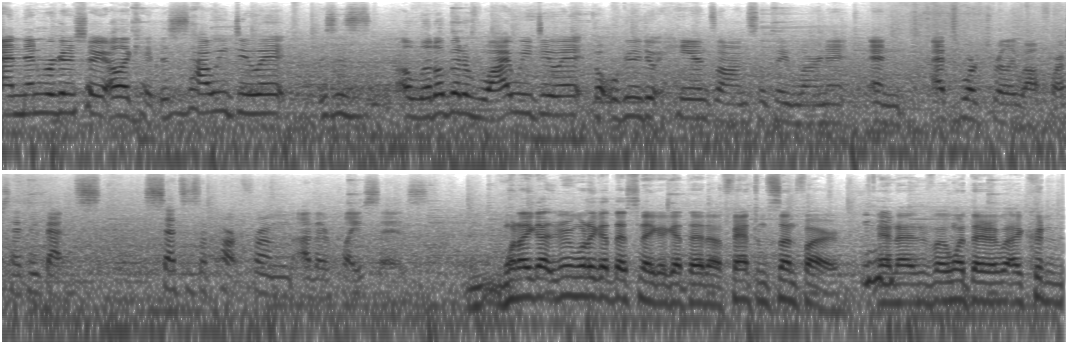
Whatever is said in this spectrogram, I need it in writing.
and then we're gonna show you, oh, okay, this is how we do it. This is a little bit of why we do it, but we're gonna do it hands-on so they learn it. And that's worked really well for us. I think that sets us apart from other places. When I got remember when I got that snake, I got that uh, Phantom Sunfire, and I, I went there. I couldn't.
